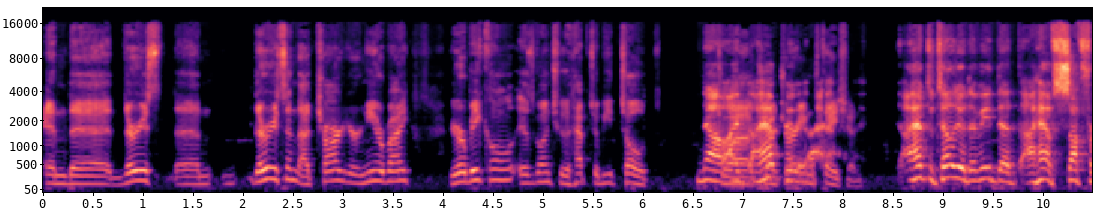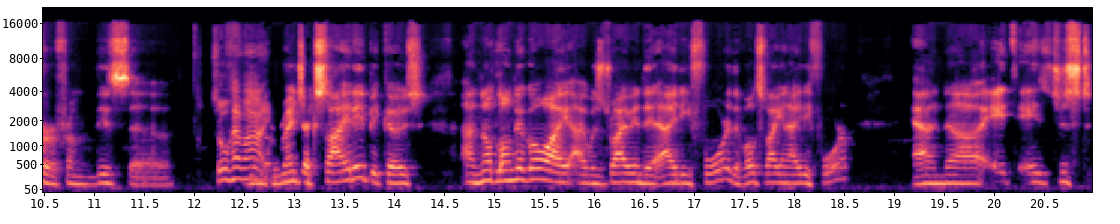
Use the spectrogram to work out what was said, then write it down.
and uh, there is uh, there isn't a charger nearby, your vehicle is going to have to be towed. No, to I, a, I have to. Station. I, have to tell you, David, that I have suffered from this. Uh, so have I. Know, range anxiety because uh, not long ago I, I was driving the ID4, the Volkswagen ID4 and uh, it, it's just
